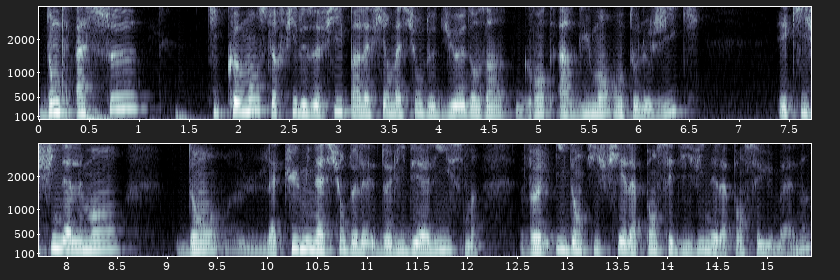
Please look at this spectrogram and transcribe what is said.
Donc à ceux qui commencent leur philosophie par l'affirmation de Dieu dans un grand argument ontologique et qui finalement dans la culmination de l'idéalisme, veulent identifier la pensée divine et la pensée humaine.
